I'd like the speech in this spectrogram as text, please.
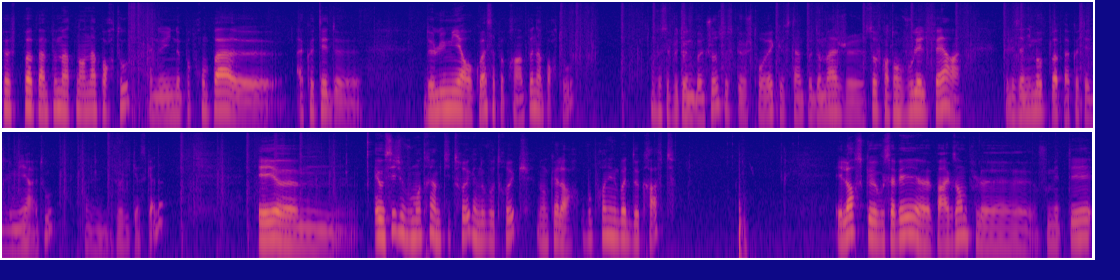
peuvent pop un peu maintenant n'importe où. Ils ne poperont pas à côté de, de lumière ou quoi, ça peut un peu n'importe où. Ça c'est plutôt une bonne chose parce que je trouvais que c'était un peu dommage, euh, sauf quand on voulait le faire, que les animaux pop à côté de lumière et tout. Une jolie cascade. Et, euh, et aussi je vais vous montrer un petit truc, un nouveau truc. Donc alors, vous prenez une boîte de craft. Et lorsque vous savez, euh, par exemple, vous mettez,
